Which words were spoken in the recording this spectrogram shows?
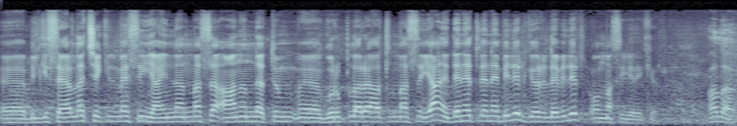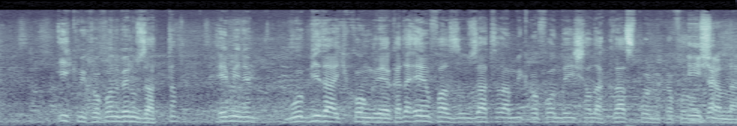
e, bilgisayarla çekilmesi, yayınlanması, anında tüm e, gruplara atılması yani denetlenebilir, görülebilir olması gerekiyor. Valla ilk mikrofonu ben uzattım. Eminim bu bir dahaki kongreye kadar en fazla uzatılan mikrofon da inşallah Klas Pro mikrofonu olacak. İnşallah,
